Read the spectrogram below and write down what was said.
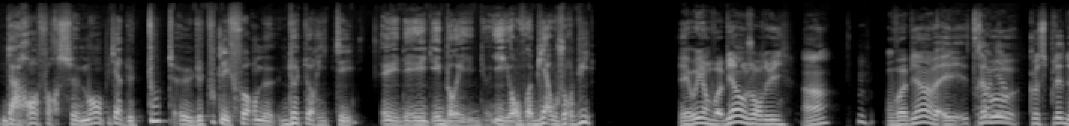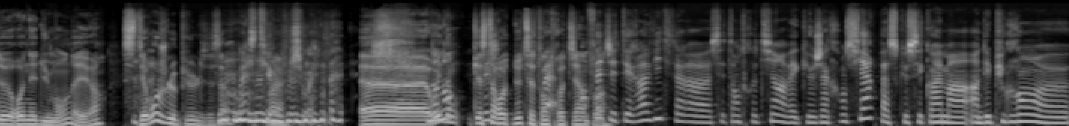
d'un renforcement, on peut dire, de toutes, euh, de toutes les formes d'autorité. Et, on voit bien aujourd'hui. Et oui, on voit bien aujourd'hui, hein on voit bien, très beau cosplay de René Dumont d'ailleurs. C'était rouge le pull, c'est ça? Ouais, c'était rouge, euh, oui, donc qu'est-ce que tu as retenu de cet bah, entretien En fait, j'étais ravie de faire euh, cet entretien avec Jacques Rancière parce que c'est quand même un, des plus grands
